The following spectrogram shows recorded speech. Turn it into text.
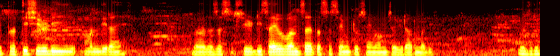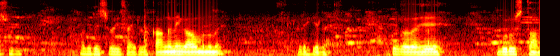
हे प्रति शिर्डी मंदिर आहे. जसं शिर्डी साईबाबांचं आहे तसं सेम टू सेम आमच्या विरारमध्ये. वज्रेश्वरी वज्रेश्वरी साईडला कांगणे गाव म्हणून आहे. तिकडे गेलं आहे. हे बघा हे गुरुस्थान.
